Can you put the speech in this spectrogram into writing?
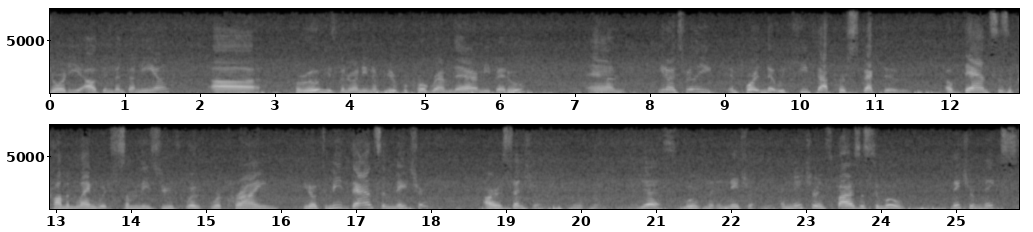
Jordi out in Ventanilla, uh, Peru. He's been running a beautiful program there, Mi Peru. And, you know, it's really important that we keep that perspective of dance as a common language. Some of these youth were, were crying. You know, to me, dance and nature are essential. Movement. Yes, movement and nature. And nature inspires us to move nature makes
